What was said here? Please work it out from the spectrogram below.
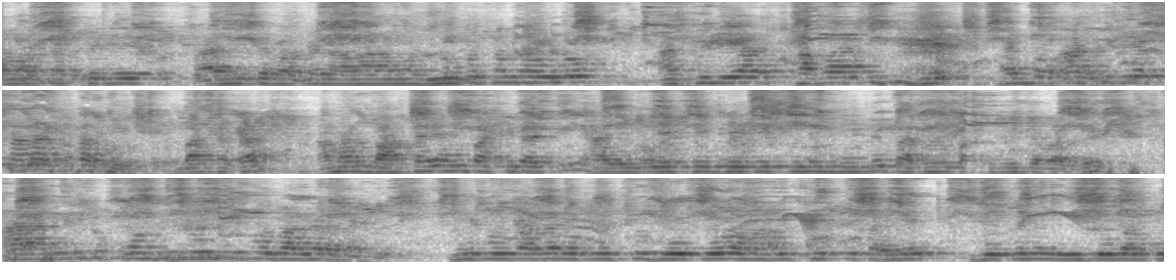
আমার কাছ থেকে নিতে পারবেন। আমার আমার লোকেশনটা হলো আশুলিয়া খাবার ইতিতে একদম আশুলিয়া থানার সাথে বাসাটা। আমার বাসায় আমি পাখি রাখি, আর এসে দেখে শুনে বুঝলে পাখি পাখি নিতে পারবে। আর আমি কিন্তু কন্টিনিউ মিরপুর বাজারে থাকি। মিরপুর বাজারে কিন্তু যে কেউ আমাকে খুঁজতে চাইলে যে কোনো ইউটিউবারকে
